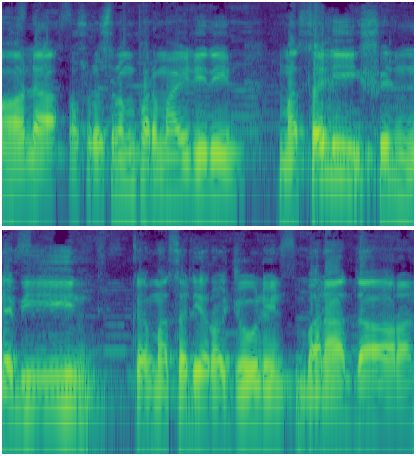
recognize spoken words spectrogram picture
قال رسول الله صلی فرمایلی دي مثلی فی النبیین کمثل رجل بنا دارا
